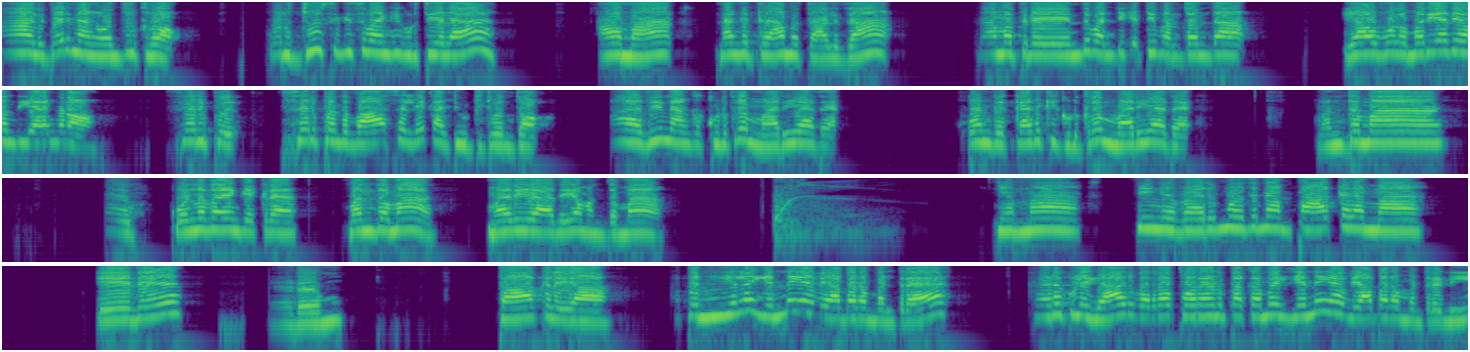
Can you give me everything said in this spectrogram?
நாலு பேர் நாங்க வந்திருக்கிறோம். ஒரு ஜூஸ் கிஸ் வாங்கி கொடுத்தீங்களா? ஆமா நாங்க கிராமத்து ஆளுதான். கிராமத்துல இருந்து வண்டி கட்டி வந்தோம் தான். எவ்வளவு மரியாதை வந்து இறங்கணும் செருப்பு செருப்பு அந்த வாசல்லே கட்டி விட்டுட்டு வந்தோம். அது நாங்க கொடுக்குற மரியாதை. உங்க கடைக்கு கொடுக்குற மரியாதை. வந்தமா ஓ ஒன்னதான் கேக்குறேன்? வந்தமா மரியாதையா வந்தமா ஏம்மா நீங்க வரும்போது நான் பாக்கலம்மா ஏது? மேடம். பாக்கலையா அப்ப நீ எல்லாம் என்னைய வியாபாரம் பண்ற? கடைக்குள்ள யார் வர போறான்னு பார்க்காம என்னைய வியாபாரம் பண்ற நீ?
